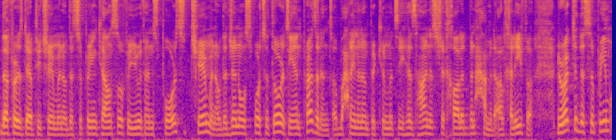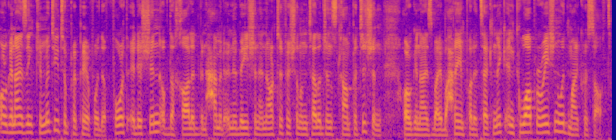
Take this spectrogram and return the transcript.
The first Deputy Chairman of the Supreme Council for Youth and Sports, Chairman of the General Sports Authority and President of Bahrain Olympic Committee, His Highness Sheikh Khalid bin Hamad Al Khalifa, directed the Supreme Organizing Committee to prepare for the fourth edition of the Khalid bin Hamad Innovation and Artificial Intelligence Competition organized by Bahrain Polytechnic in cooperation with Microsoft.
